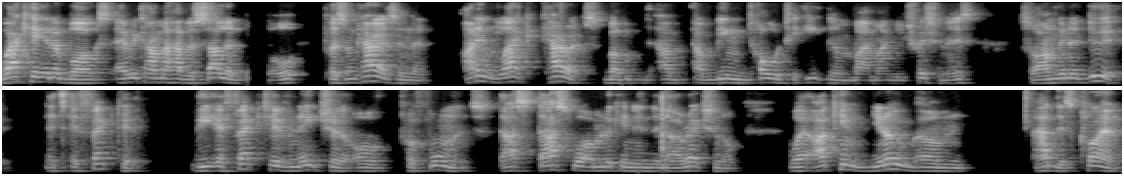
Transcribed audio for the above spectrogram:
whack it in a box. Every time I have a salad bowl, put some carrots in it. I didn't like carrots, but I've, I've been told to eat them by my nutritionist, so I'm gonna do it. It's effective. The effective nature of performance. That's that's what I'm looking in the direction of. Where I can, you know, um, I had this client.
